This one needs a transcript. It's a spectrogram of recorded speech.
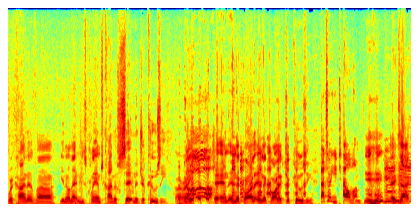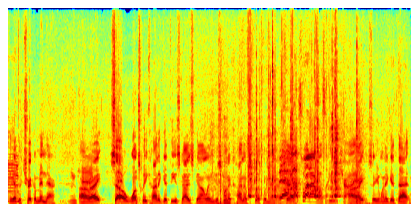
we're kind of, uh, you know, letting these clams kind of sit in the jacuzzi. All right. Oh. And in the garlic, in the garlic jacuzzi. That's what you tell them. Mm-hmm. Exactly. You have to trick them in there. All Okay. right. So once we kind of get these guys going, you just want to kind of flip them in there. Yeah, see? that's what I wasn't going to try. All right. So you want to get that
